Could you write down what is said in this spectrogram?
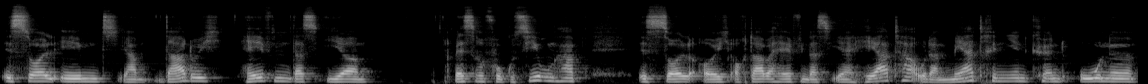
Es soll eben ja, dadurch helfen, dass ihr bessere Fokussierung habt. Es soll euch auch dabei helfen, dass ihr härter oder mehr trainieren könnt, ohne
